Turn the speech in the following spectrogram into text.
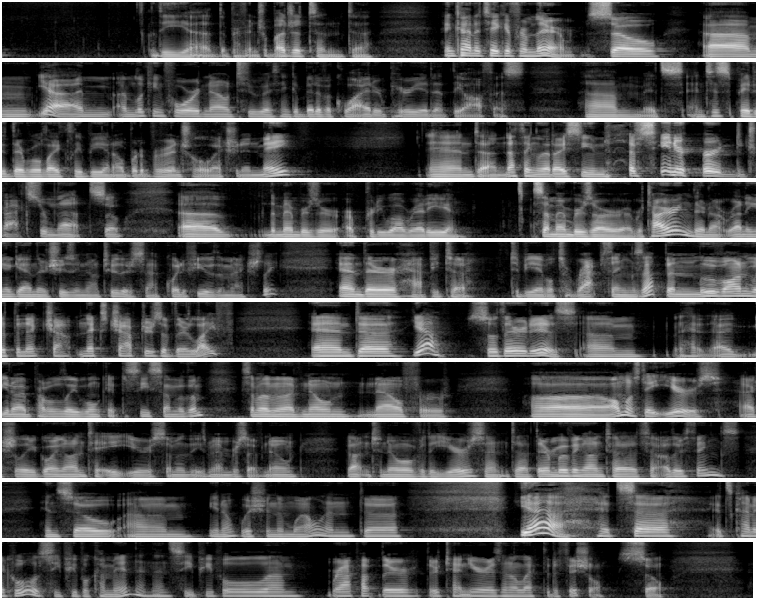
the uh, the provincial budget and uh, and kind of take it from there. So um, yeah, I'm I'm looking forward now to I think a bit of a quieter period at the office. Um, it's anticipated there will likely be an Alberta provincial election in May, and uh, nothing that I seen have seen or heard detracts from that. So uh, the members are are pretty well ready, and some members are uh, retiring. They're not running again. They're choosing not to. There's uh, quite a few of them actually, and they're happy to to be able to wrap things up and move on with the next chap- next chapters of their life. And uh, yeah, so there it is. Um, I, you know, I probably won't get to see some of them. Some of them I've known now for uh, almost eight years, actually, going on to eight years. Some of these members I've known, gotten to know over the years, and uh, they're moving on to, to other things. And so, um, you know, wishing them well. And uh, yeah, it's uh, it's kind of cool to see people come in and then see people um, wrap up their their tenure as an elected official. So,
